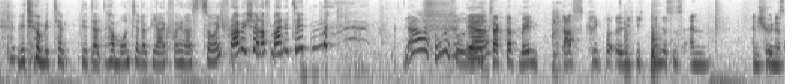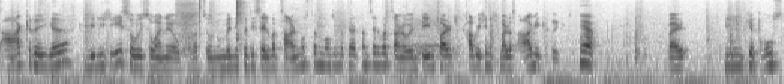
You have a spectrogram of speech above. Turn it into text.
wie du mit, der- mit der Hormontherapie angefangen hast, so, ich freue mich schon auf meine Titten. Ja, sowieso. Ja. Weil ich gesagt habe, wenn das kriegt, wenn ich nicht mindestens ein, ein schönes A kriege, will ich eh sowieso eine Operation. Und wenn ich mir die selber zahlen muss, dann muss ich mir die halt dann selber zahlen. Aber in dem Fall habe ich nicht mal das A gekriegt. Ja. Weil die linke Brust,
